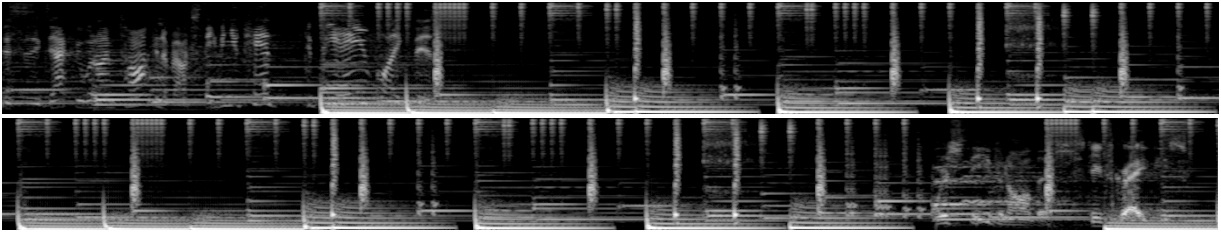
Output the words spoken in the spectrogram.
This is exactly what I'm talking about, Steven. You can't behave like this. Where's Steve in all this? Steve's great. He's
